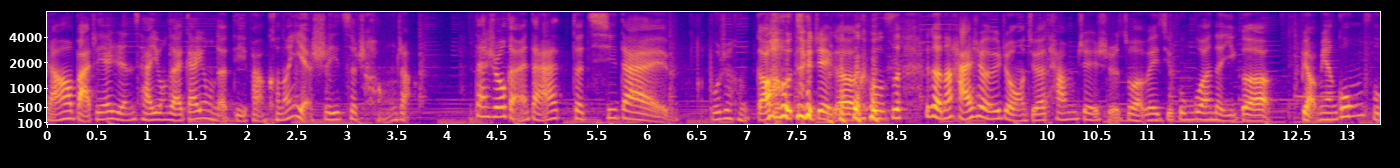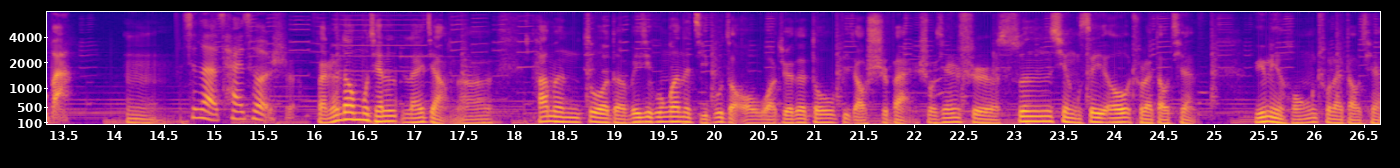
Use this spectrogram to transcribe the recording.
然后把这些人才用在该用的地方，可能也是一次成长。但是我感觉大家的期待不是很高，对这个 公司，可能还是有一种觉得他们这是做危机公关的一个表面功夫吧。嗯，现在的猜测是，反正到目前来讲呢，他们做的危机公关的几步走，我觉得都比较失败。首先是孙姓 CEO 出来道歉，俞敏洪出来道歉，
